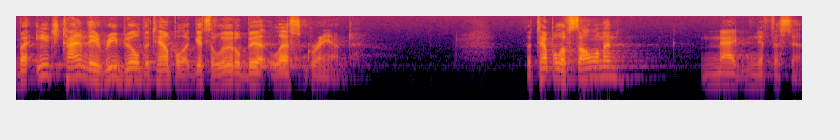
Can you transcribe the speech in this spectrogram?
But each time they rebuild the temple, it gets a little bit less grand. The Temple of Solomon, magnificent.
